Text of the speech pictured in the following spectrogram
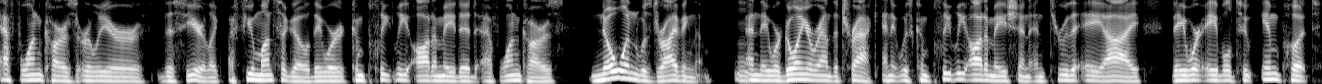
F1 cars earlier this year. Like a few months ago, they were completely automated F1 cars. No one was driving them. Mm. And they were going around the track, and it was completely automation. And through the AI, they were able to input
